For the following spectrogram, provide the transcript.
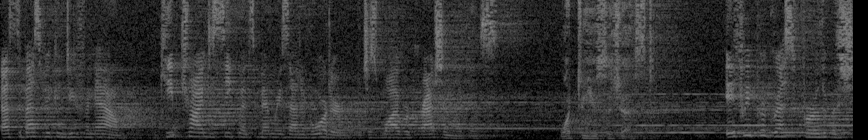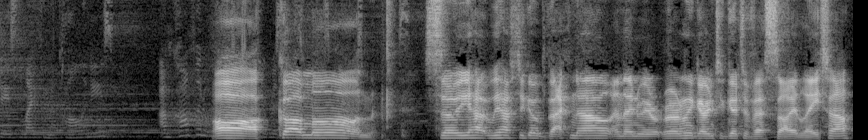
That's the best we can do for now. We keep trying to sequence memories out of order, which is why we're crashing like this. What do you suggest? If we progress further with Shay's life in the colonies, I'm confident. we'll Oh, come on. So you ha- we have to go back now, and then we're, we're only going to go to Versailles later.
